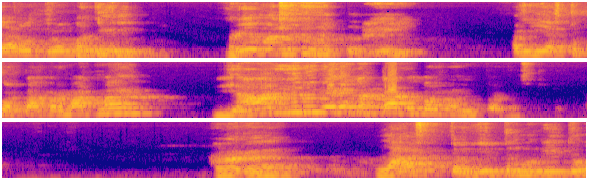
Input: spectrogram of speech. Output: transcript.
ಯಾರು? ದ್ರೌಪದಿ. ಬರೇ ಒಂದು ತುಣುಕು. ಅದು ಎಷ್ಟು ಕೊಟ್ಟ ಪರಮಾತ್ಮ? ಯಾರಿಗೂ ಬೇರೆ ಕಟ್ಟಾಕ ಕೊಟ್ಟ ಅವಾಗ ಲಾಸ್ಟ್ ಯುದ್ಧ ಮುಗೀತು.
